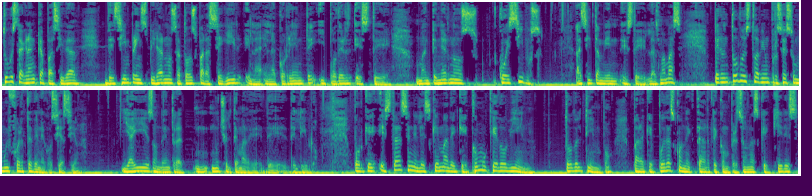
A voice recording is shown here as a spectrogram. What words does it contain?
tuvo esta gran capacidad de siempre inspirarnos a todos para seguir en la, en la corriente y poder este, mantenernos cohesivos. Así también este, las mamás. Pero en todo esto había un proceso muy fuerte de negociación. Y ahí es donde entra mucho el tema del libro. Porque estás en el esquema de que cómo quedó bien todo el tiempo para que puedas conectarte con personas que quieres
